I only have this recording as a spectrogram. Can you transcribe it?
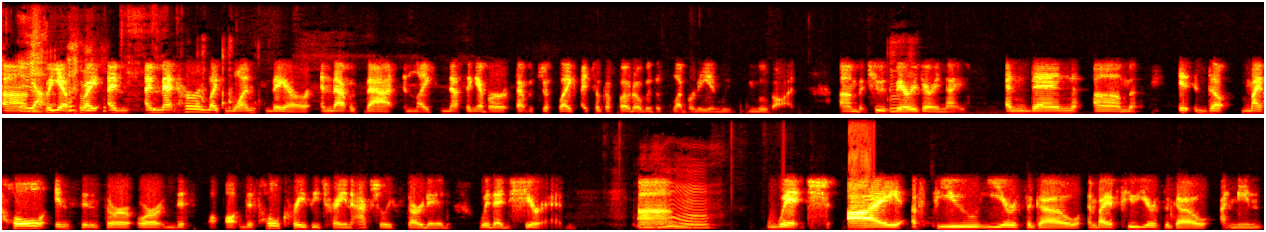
Um, Yeah. But yeah, so I, I I met her like once there, and that was that, and like nothing ever. That was just like I took a photo with a celebrity and we move on. Um, but she was very very nice. And then um, it, the my whole instance or or this uh, this whole crazy train actually started with Ed Sheeran. Um, Mm. which I a few years ago, and by a few years ago, I mean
